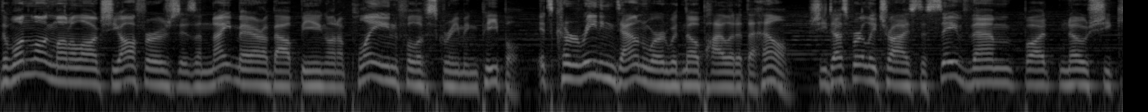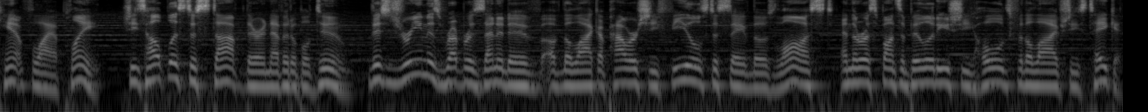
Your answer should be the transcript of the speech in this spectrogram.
The one long monologue she offers is a nightmare about being on a plane full of screaming people. It's careening downward with no pilot at the helm. She desperately tries to save them, but knows she can't fly a plane. She's helpless to stop their inevitable doom. This dream is representative of the lack of power she feels to save those lost, and the responsibility she holds for the lives she's taken.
